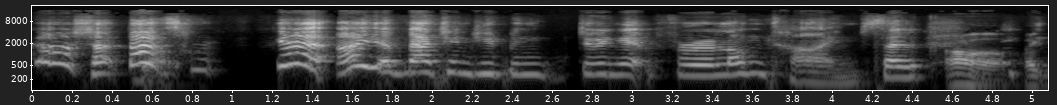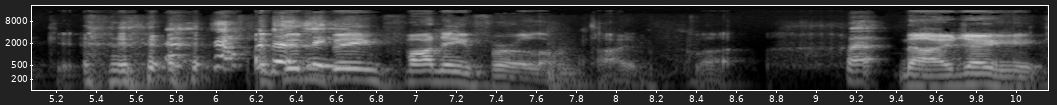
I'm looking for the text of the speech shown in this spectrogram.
Gosh, that's yeah. I imagined you'd been doing it for a long time. So. Oh, thank you. I've been being funny for a long time, but. But no, I'm joking.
